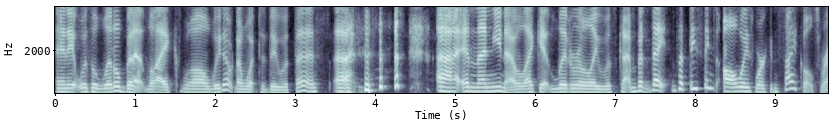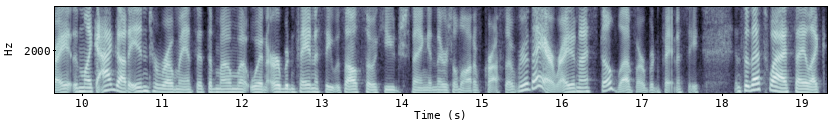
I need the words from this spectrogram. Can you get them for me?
And it was a little bit like, well, we don't know what to do with this. Uh, uh, and then, you know, like it literally was kind but they, but these things always work in cycles, right? And like I got into romance at the moment when urban fantasy was also a huge thing and there's a lot of crossover there, right? And I still love urban fantasy. And so that's why I say, like,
